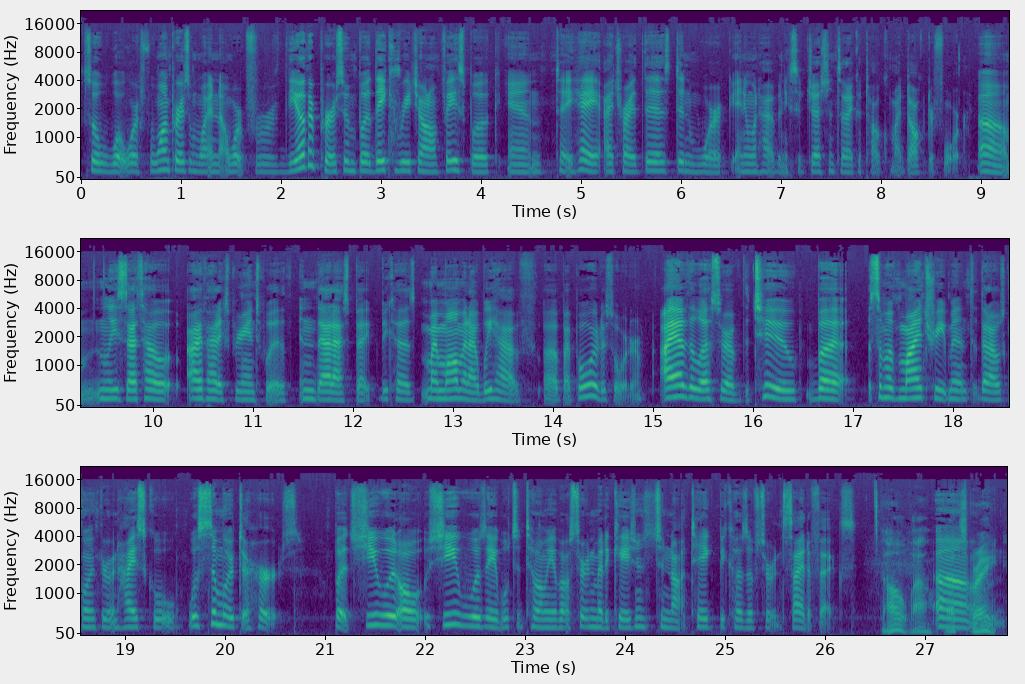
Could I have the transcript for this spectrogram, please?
So what works for one person might not work for the other person, but they can reach out on Facebook and say, "Hey, I tried this, didn't work. Anyone have any suggestions that I could talk with my doctor for?" Um, at least that's how I've had experience with in that aspect because my mom and I we have uh, bipolar disorder. I have the lesser of the two, but some of my treatment that I was going through in high school was similar to hers but she would all she was able to tell me about certain medications to not take because of certain side effects. Oh wow, that's um, great.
